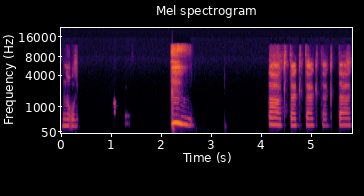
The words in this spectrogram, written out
Ну, Так, так, так, так, так.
